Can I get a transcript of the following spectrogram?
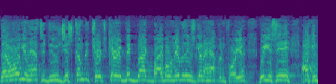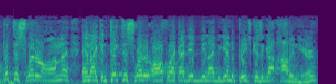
that all you have to do is just come to church, carry a big black Bible, and everything's going to happen for you. But you see, I can put this sweater on, and I can take this sweater off like I did when I began to preach because it got hot in here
